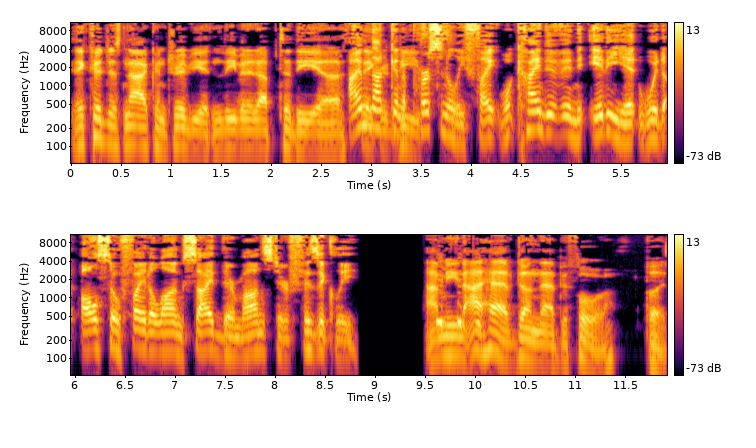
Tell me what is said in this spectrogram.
they could just not contribute and leave it up to the. uh I'm not going to beast. personally fight. What kind of an idiot would also fight alongside their monster physically? I mean, I have done that before, but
